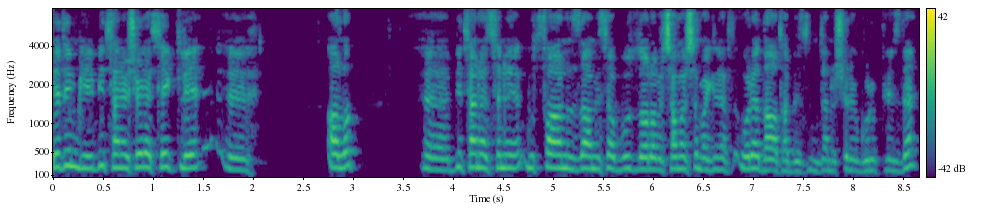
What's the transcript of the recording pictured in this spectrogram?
Dediğim gibi bir tane şöyle tekli e, alıp e, bir tanesini mutfağınızda mesela buzdolabı, çamaşır makinesi oraya dağıtabilirsiniz. Bir tane şöyle grup prizde.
